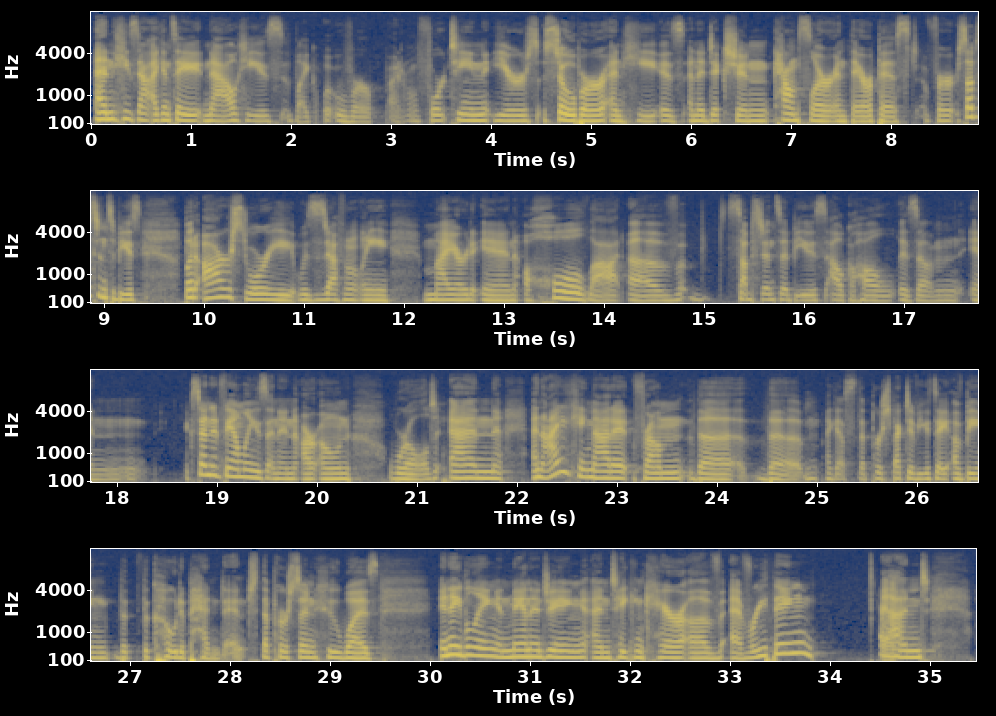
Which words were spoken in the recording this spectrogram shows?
and he's now i can say now he's like over i don't know 14 years sober and he is an addiction counselor and therapist for substance abuse. But our story was definitely mired in a whole lot of substance abuse alcoholism in extended families and in our own world. And and i came at it from the the i guess the perspective you could say of being the, the codependent the person who was enabling and managing and taking care of everything. And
